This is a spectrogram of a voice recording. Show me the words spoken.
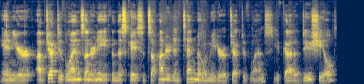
and your objective lens underneath. In this case, it's a 110 millimeter objective lens. You've got a dew shield.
